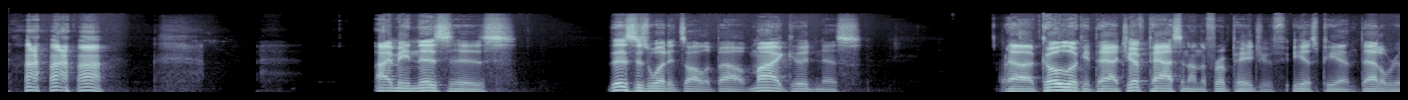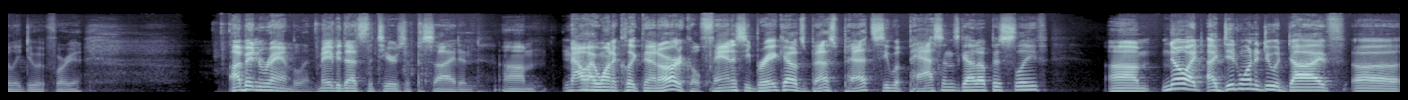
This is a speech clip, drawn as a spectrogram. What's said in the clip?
I mean, this is this is what it's all about. My goodness. Uh, go look at that. Jeff Passan on the front page of ESPN. That'll really do it for you. I've been rambling. Maybe that's the tears of Poseidon. Um, now I want to click that article. Fantasy breakouts, best pets. See what Passan's got up his sleeve. Um, no, I, I did want to do a dive uh,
